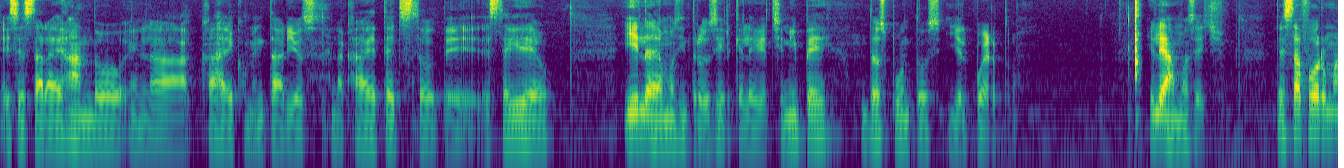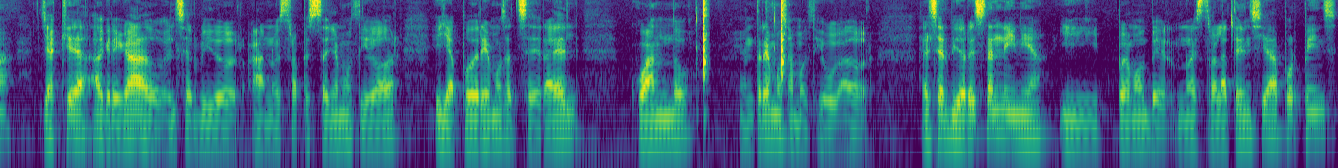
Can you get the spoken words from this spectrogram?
se estará dejando en la caja de comentarios, en la caja de texto de este video y le debemos introducir que la dirección IP, dos puntos y el puerto. Y le damos hecho. De esta forma ya queda agregado el servidor a nuestra pestaña multijugador y ya podremos acceder a él cuando entremos a multijugador. El servidor está en línea y podemos ver nuestra latencia por pins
